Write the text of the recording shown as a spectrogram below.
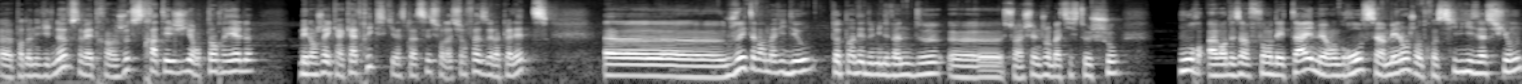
euh, par Denis Villeneuve, ça va être un jeu de stratégie en temps réel, mélangé avec un 4X, qui va se passer sur la surface de la planète. Euh, je vous invite à voir ma vidéo, Top 1D 2022, euh, sur la chaîne Jean-Baptiste Chaud, pour avoir des infos en détail, mais en gros, c'est un mélange entre civilisation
